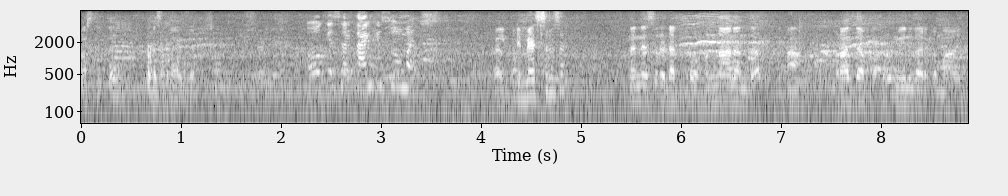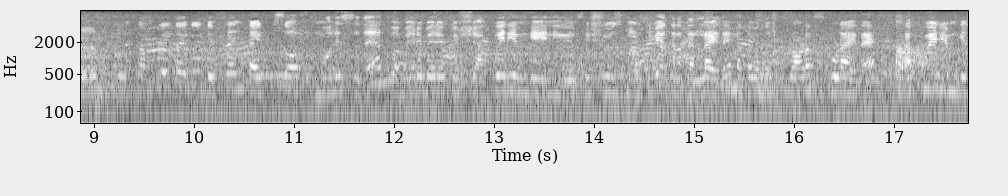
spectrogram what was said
ಪ್ರಸ್ತುತ ಪಡಿಸ್ತಾ ಇದ್ದೇವೆ. Okay sir thank you so much welcome ನಿಮ್ಮ ಹೆಸರು ಸರ್ ನನ್ನ ಹೆಸರು ಡಾಕ್ಟರ್ ಹೊನ್ನಾನಂದ. ಪ್ರಾಧ್ಯಾಪಕರು ಮೀನುಗಾರಿಕಾ ಮಹಾವಿದ್ಯಾಲಯ ಮಂಗಳೂರು. ಕಂಪ್ಲೀಟ್ ಆಗಿ ಡಿಫ್ರೆಂಟ್ ಟೈಪ್ಸ್ ಆಫ್ ಮೋಲಿಸ್ ಇದೆ. ಅಥವಾ ಬೇರೆ ಬೇರೆ ಫಿಶ್ ಅಕ್ವೇರಿಯಂಗೆ ನೀವು ಫಿಶ್ ಯೂಸ್ ಮಾಡ್ತೀವಿ. ಆ ಥರದ್ದೆಲ್ಲ ಇದೆ. ಮತ್ತು ಒಂದಷ್ಟು ಪ್ರಾಡಕ್ಟ್ಸ್ ಕೂಡ ಇದೆ. ಅಕ್ವೇರಿಯಂಗೆ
